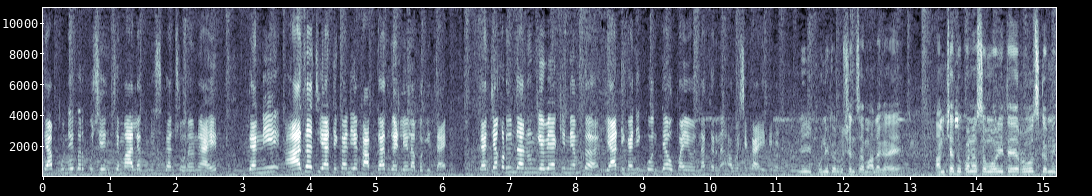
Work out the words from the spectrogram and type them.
त्या पुणेकर कुशेनचे मालक निष्कांत सोनवणे आहेत. त्यांनी आजच या ठिकाणी एक अपघात घडलेला बघितला आहे. त्यांच्याकडून जाणून घेऊया की नेमकं या ठिकाणी कोणत्या उपाययोजना करणं आवश्यक आहे ते. मी पुणेकर कुशनचा मालक आहे. आमच्या दुकानासमोर इथे रोज कमीत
